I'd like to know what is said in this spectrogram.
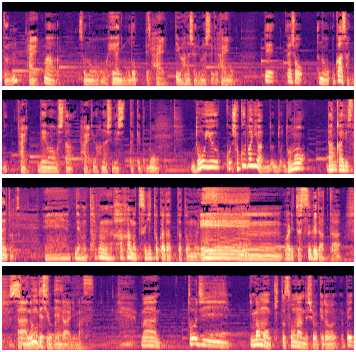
分、はい。まあ、その、部屋に戻ってっはい。ていう話ありましたけども、はいで、最初、あの、お母さんにはい。電話をしたっはいていう話でしたけども、どういう、こう職場にはど、ど、どの段階で伝えたんですか？えー、でも多分母の次とかだったと思います。えうん、割とすぐだった、すあのごいですね記憶があります。まあ、当時、今もきっとそうなんでしょうけど、やっぱり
